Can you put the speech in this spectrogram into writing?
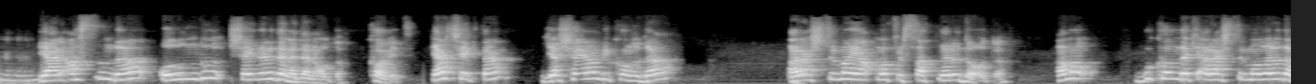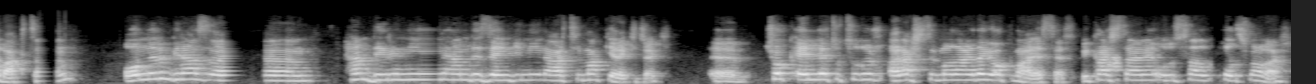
Hı hı. Yani aslında olumlu şeyleri de neden oldu COVID. Gerçekten yaşayan bir konuda araştırma yapma fırsatları doğdu. Ama bu konudaki araştırmalara da baktım. Onların biraz e, hem derinliğini hem de zenginliğini artırmak gerekecek. E, çok elle tutulur araştırmalarda yok maalesef. Birkaç tane ulusal çalışma var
